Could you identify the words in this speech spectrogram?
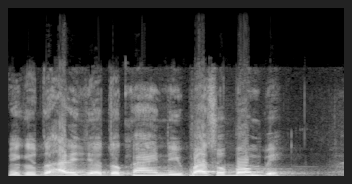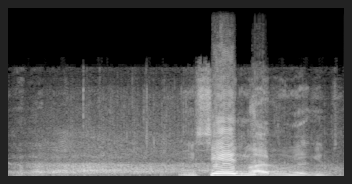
મેં કીધું, હારી જાય તો કાંઈ નહીં, પાછો બોમ્બે. એ છે જ મારું, મેં કીધું.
